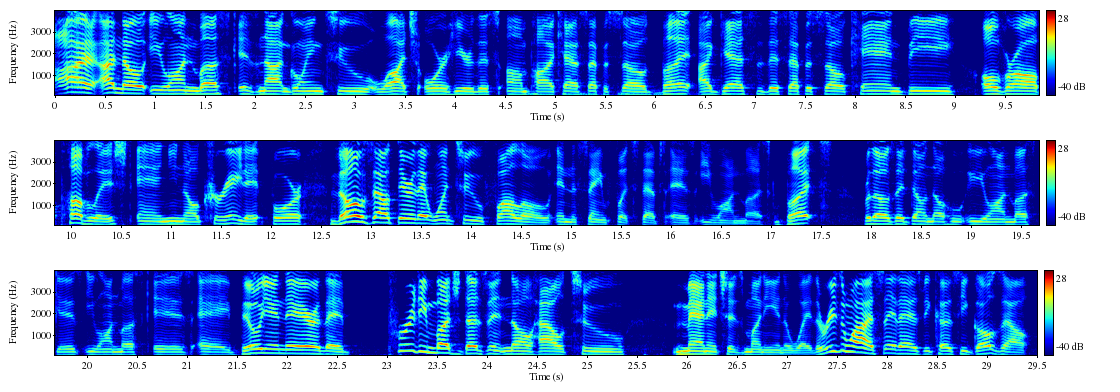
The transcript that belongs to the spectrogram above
I I know Elon Musk is not going to watch or hear this um podcast episode, but I guess this episode can be overall published and you know created for those out there that want to follow in the same footsteps as Elon Musk. But for those that don't know who Elon Musk is, Elon Musk is a billionaire that pretty much doesn't know how to manage his money in a way. The reason why I say that is because he goes out,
